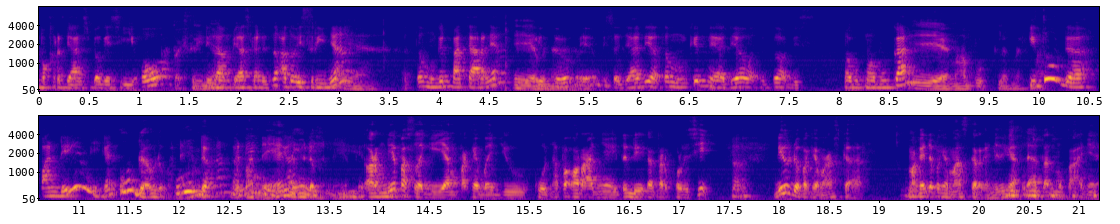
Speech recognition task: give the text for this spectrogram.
pekerjaan sebagai CEO Atau istrinya. dilampiaskan itu atau istrinya Iya. atau mungkin pacarnya Iya, gitu benar. ya bisa jadi atau mungkin ya dia waktu itu habis mabuk-mabukan Iya, mabuk lah. itu udah pandemi kan udah udah pandemi. Udah kan udah pandemi, pandemi, kan? udah pandemi. Orang dia pas lagi yang pakai baju kun apa oranye itu di kantor polisi, Hah? dia udah pakai masker. Makanya dia pakai masker kan, jadi nggak kelihatan mukanya.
